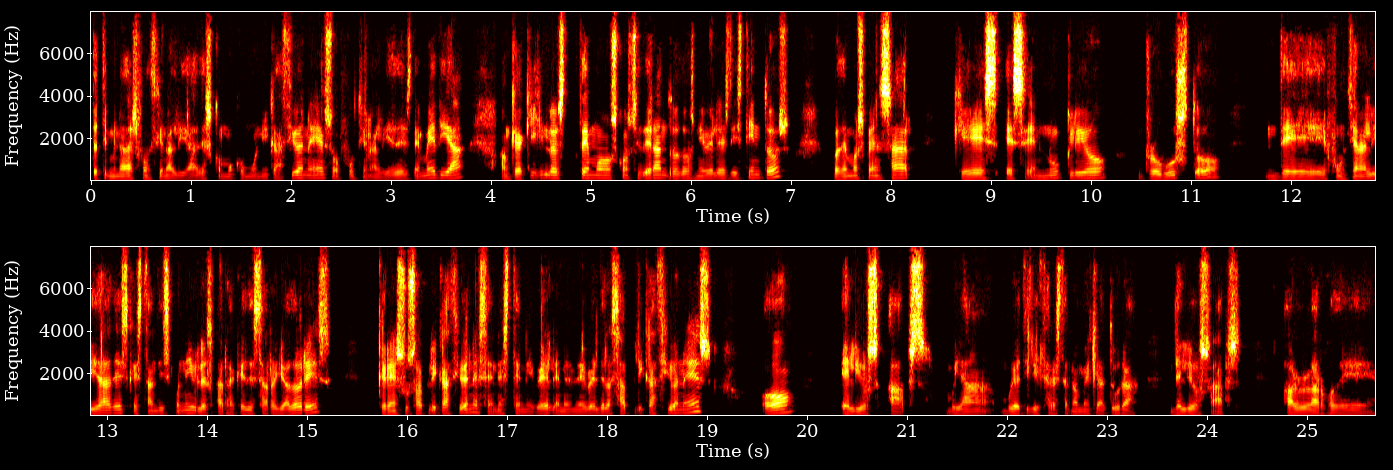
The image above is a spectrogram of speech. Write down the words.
determinadas funcionalidades como comunicaciones o funcionalidades de media. Aunque aquí lo estemos considerando dos niveles distintos, podemos pensar que es ese núcleo robusto de funcionalidades que están disponibles para que desarrolladores creen sus aplicaciones en este nivel, en el nivel de las aplicaciones o Helios Apps. Voy a, voy a utilizar esta nomenclatura de Helios Apps a lo largo de,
